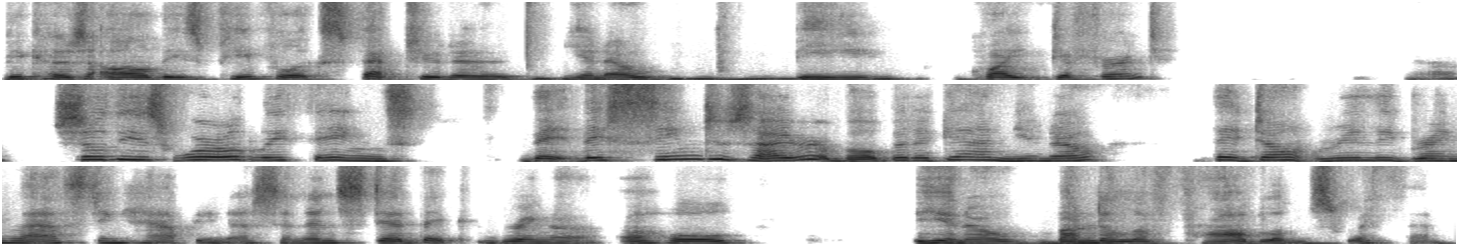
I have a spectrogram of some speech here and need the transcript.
because all these people expect you to, you know, be quite different. Yeah. So these worldly things, they, they seem desirable, but again, you know, they don't really bring lasting happiness. And instead, they can bring a, a whole you know, bundle of problems with them.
